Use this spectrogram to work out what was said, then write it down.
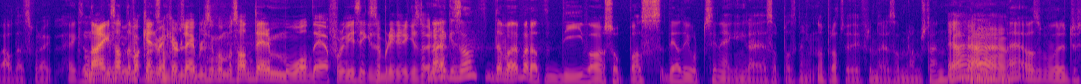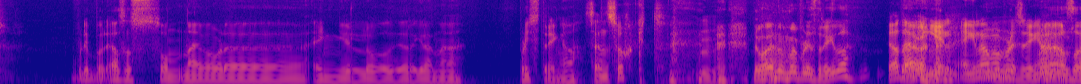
Wow, that's what I ikke sant? Nei, ikke sant? det var ikke et record label som kom og sa dere må det, for hvis ikke så blir dere ikke Nei, større. ikke sant? Det var jo bare at de var såpass De hadde gjort sin egen greie såpass lenge. Nå prater vi fremdeles om Rammstein. Ja, ja, ja. Nei, altså hvor, hvor de bare Altså sånn Nei, hva var det Engel og de der greiene Plystringa. Sensucht. Mm. Det var jo noe med plystring, da. Ja, det er engel. Engel er med plystring. Ja, Ja. altså,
